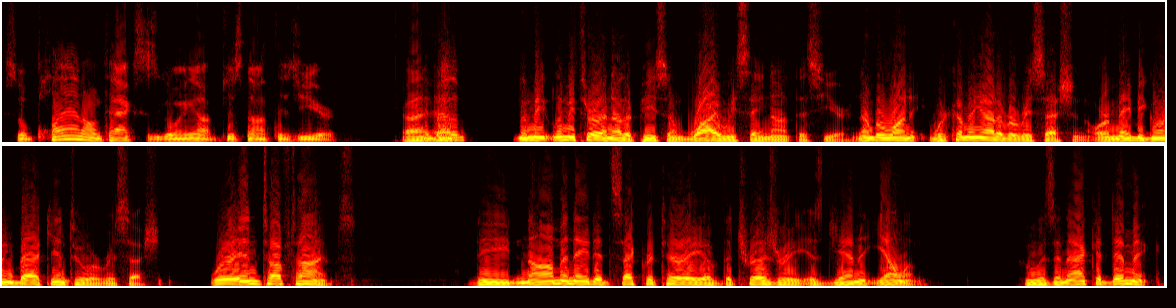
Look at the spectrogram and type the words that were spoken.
So plan on taxes going up, just not this year. Uh, the, let me let me throw another piece on why we say not this year. Number one, we're coming out of a recession, or maybe going back into a recession. We're in tough times. The nominated Secretary of the Treasury is Janet Yellen, who is an academic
